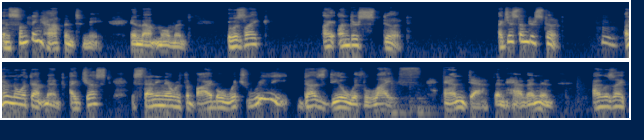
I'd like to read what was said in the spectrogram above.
And something happened to me in that moment. It was like I understood. I just understood. Hmm. I don't know what that meant. I just standing there with the Bible, which really does deal with life and death and heaven, and I was like,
